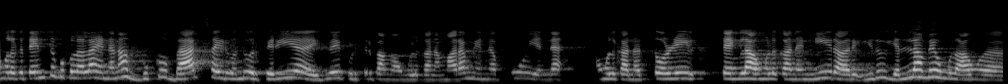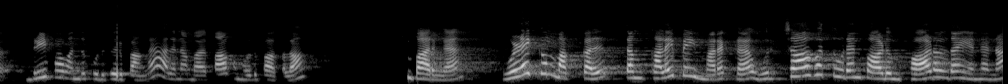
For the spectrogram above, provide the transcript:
உங்களுக்கு டென்த் புக்ல எல்லாம் என்னன்னா புக்கு பேக் சைடு வந்து ஒரு பெரிய இதுவே கொடுத்துருப்பாங்க. அவங்களுக்கான மரம் என்ன பூ என்ன அவங்களுக்கான தொழில் ஓகேங்களா அவங்களுக்கான நீர் அரு இது எல்லாமே உங்களை அவங்க பிரீஃபா வந்து கொடுத்துருப்பாங்க. அதை நம்ம பார்க்கும்போது பார்க்கலாம். பாருங்க. உழைக்கும் மக்கள் தம் களைப்பை மறக்க உற்சாகத்துடன் பாடும் பாடல் தான் என்னன்னா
